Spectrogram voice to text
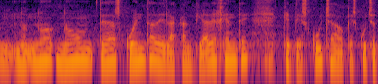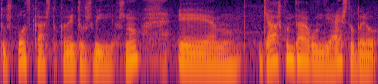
no, no, te das cuenta de la cantidad de gente que te escucha o que escucha tus podcasts o que ve tus vídeos, ¿no? Eh, ya os contaré algún día esto, pero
